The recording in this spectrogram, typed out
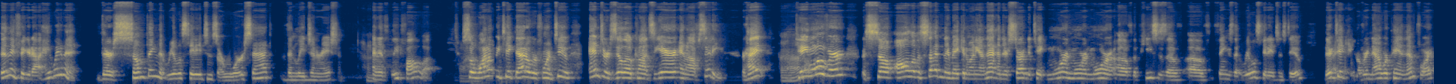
then they figured out, hey, wait a minute. There's something that real estate agents are worse at than lead generation, Hmm. and it's lead follow up. So why don't we take that over for them too? Enter Zillow Concierge and Opcity, right? Uh-huh. Game over. So all of a sudden they're making money on that, and they're starting to take more and more and more of the pieces of of things that real estate agents do. They're Right. taking over. Now we're paying them for it,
